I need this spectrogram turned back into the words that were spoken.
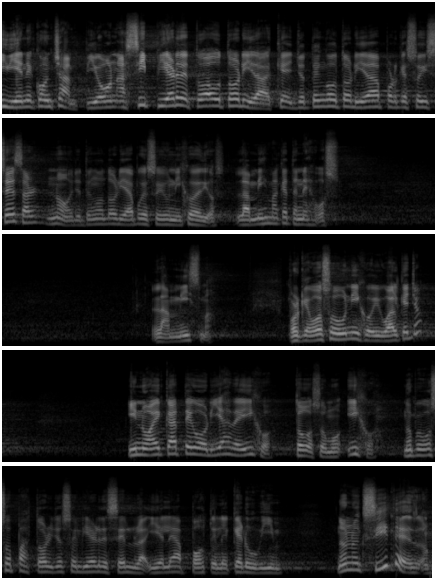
Y viene con champión, así pierde toda autoridad. ¿Que yo tengo autoridad porque soy César? No, yo tengo autoridad porque soy un hijo de Dios, la misma que tenés vos. la misma. Porque vos sos un hijo igual que yo. Y no hay categorías de hijos, todos somos hijos. No, pero vos sos pastor, yo soy líder de célula y él es apóstol, es querubín. No, no existe eso.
